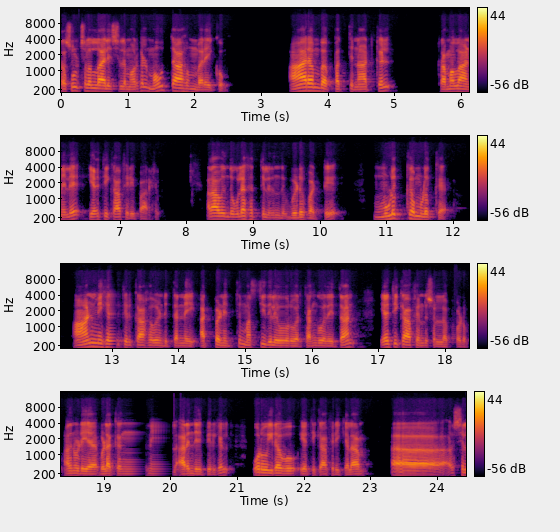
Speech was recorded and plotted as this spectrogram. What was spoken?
ரசூல் சல்லா அலிஸ்லாம் அவர்கள் மௌத்தாகும் வரைக்கும் ஆரம்ப பத்து நாட்கள் ரமலானிலே ஏத்திகாஃப் இருப்பார்கள் அதாவது இந்த உலகத்திலிருந்து விடுபட்டு முழுக்க முழுக்க ஆன்மீகத்திற்காக வேண்டி தன்னை அர்ப்பணித்து மஸ்ஜிதிலே ஒருவர் தங்குவதைத்தான் ஏத்திகாஃப் என்று சொல்லப்படும். அதனுடைய விளக்கங்கள் அறிந்திருப்பீர்கள். ஒரு இரவு ஏத்திகாஃப் இருக்கலாம் சில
